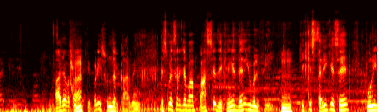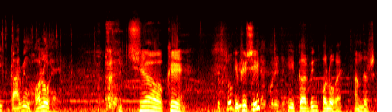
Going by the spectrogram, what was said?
आजा बता ये बड़ी सुंदर कार्विंग इसमें सर जब आप पास से देखेंगे देन यू विल फील कि किस तरीके से पूरी कार्विंग हॉलो है। अच्छा okay so If you see- ये कार्विंग हॉलो है अंदर से।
